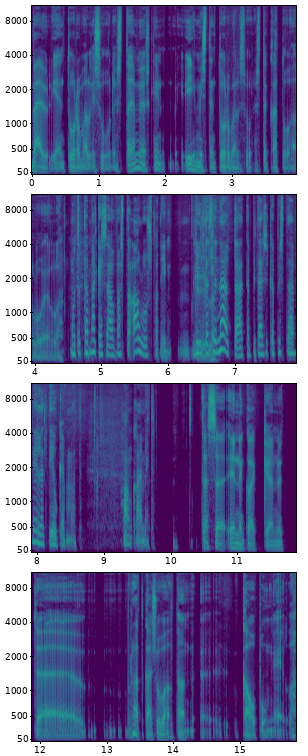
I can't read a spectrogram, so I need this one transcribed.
väylien turvallisuudesta ja myöskin ihmisten turvallisuudesta katualueella. Mutta tämä kesä on vasta alusta, niin miltä Kyllä. se näyttää, että pitäisikö pistää vielä tiukemmat hankaimet? Tässä ennen kaikkea nyt äh, ratkaisuvalta on äh, kaupungeilla.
